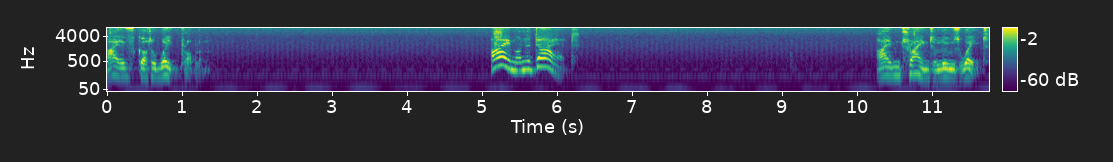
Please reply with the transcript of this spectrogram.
I've got a weight problem. I'm on a diet. I'm trying to lose weight.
